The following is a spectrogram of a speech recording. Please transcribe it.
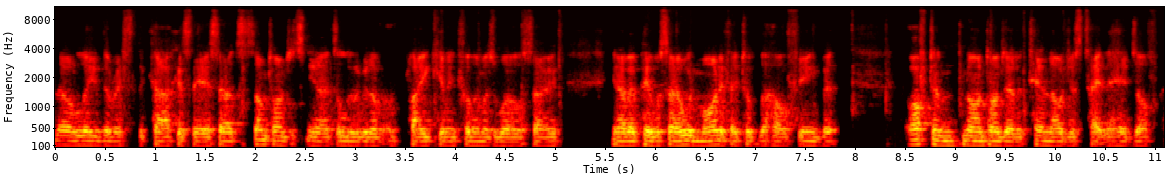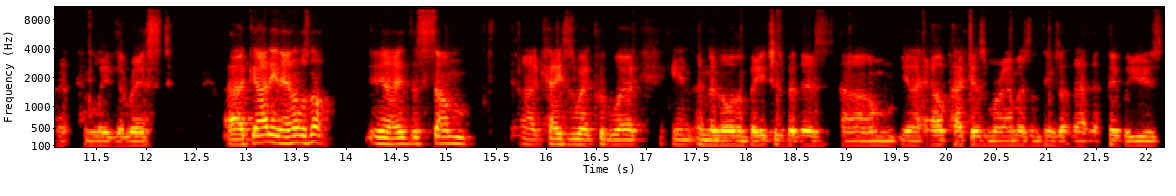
they'll leave the rest of the carcass there. So it's sometimes it's you know it's a little bit of play killing for them as well. So you know but people say i wouldn't mind if they took the whole thing but often nine times out of ten they'll just take the heads off and, and leave the rest. Uh, guardian animals not you know there's some uh, cases where it could work in, in the northern beaches but there's um, you know alpacas maremmas and things like that that people use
